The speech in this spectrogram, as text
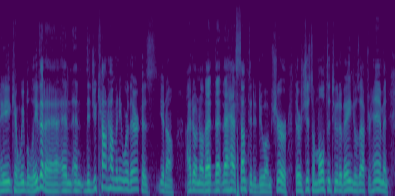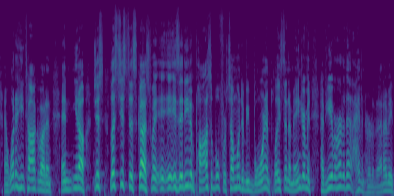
he, can we believe that? And, and did you count how many were there? Because, you know, I don't know. That, that, that has something to do, I'm sure. There's just a multitude of angels after him. And, and what did he talk about? And, and, you know, just let's just discuss. Is it even possible for someone to be born and placed in a manger? I mean, have you ever heard of that? I haven't heard of that. I mean,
